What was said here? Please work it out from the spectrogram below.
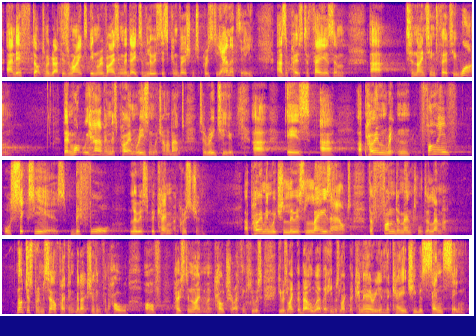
and if Dr. McGrath is right in revising the date of Lewis's conversion to Christianity as opposed to theism uh, to 1931, then what we have in this poem, Reason, which I'm about to read to you, uh, is uh, a poem written five or six years before Lewis became a Christian. A poem in which Lewis lays out the fundamental dilemma, not just for himself, I think, but actually, I think for the whole of post Enlightenment culture. I think he was, he was like the bellwether, he was like the canary in the cage. He was sensing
